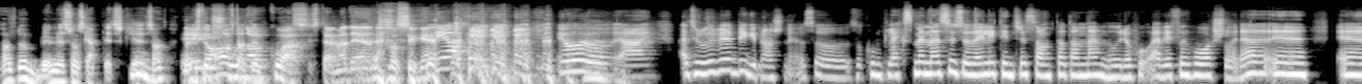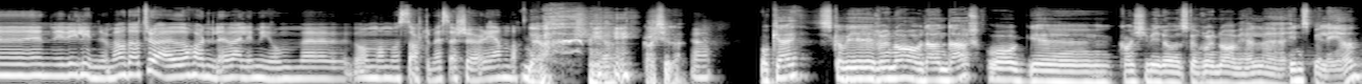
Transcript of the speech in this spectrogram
sant? da blir du litt sånn skeptisk. Sant? Men hvis du har Revisjon av KS-systemet, det er en klassiker. ja. Jo, jo, jeg, jeg tror byggebransjen er jo så, så kompleks, men jeg syns det er litt interessant at han nevner ordet er vi for hårsåre eh, eh, enn vi vil innrømme, og da tror jeg det handler veldig mye om eh, om man må starte med seg sjøl igjen, da. Ja, ja kanskje det. Ja. Ok, skal vi runde av den der, og eh, kanskje vi da skal runde av hele innspillingen.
